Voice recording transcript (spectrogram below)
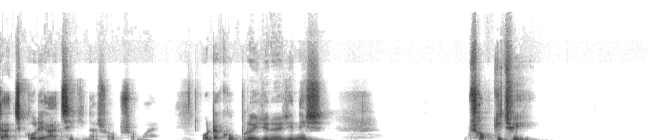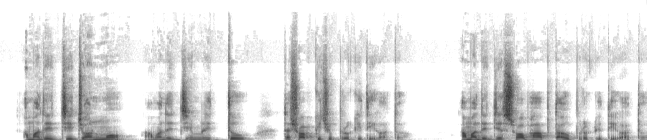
টাচ করে আছে কিনা সব সময় ওটা খুব প্রয়োজনীয় জিনিস। সব কিছুই আমাদের যে জন্ম, আমাদের যে মৃত্যু, তা সব কিছু প্রকৃতিগত। আমাদের যে স্বভাব, তাও প্রকৃতিগত।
